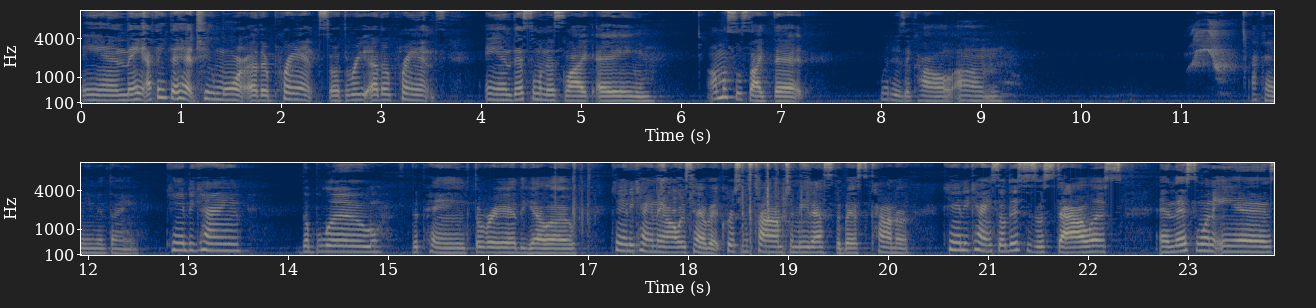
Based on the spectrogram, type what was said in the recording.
And they, I think they had two more other prints or three other prints. And this one is like a, almost looks like that, what is it called? Um, I can't even think. Candy cane, the blue, the pink, the red, the yellow. Candy cane they always have at Christmas time. To me, that's the best kind of candy cane. So this is a stylus. And this one is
